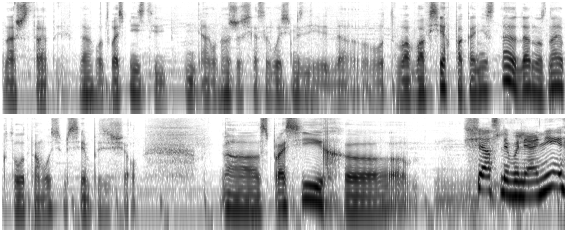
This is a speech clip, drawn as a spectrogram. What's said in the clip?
нашей страны. Да, вот 80, а у нас же сейчас их 89, да. Вот во, во всех пока не знаю, да, но знаю, кто вот там 87 посещал. А, спроси их... Э, Счастливы ли они?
